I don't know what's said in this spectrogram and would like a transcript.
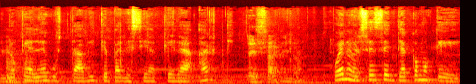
lo que a él le gustaba y que parecía que era arte. Exacto. ¿verdad? Bueno, él se sentía como que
